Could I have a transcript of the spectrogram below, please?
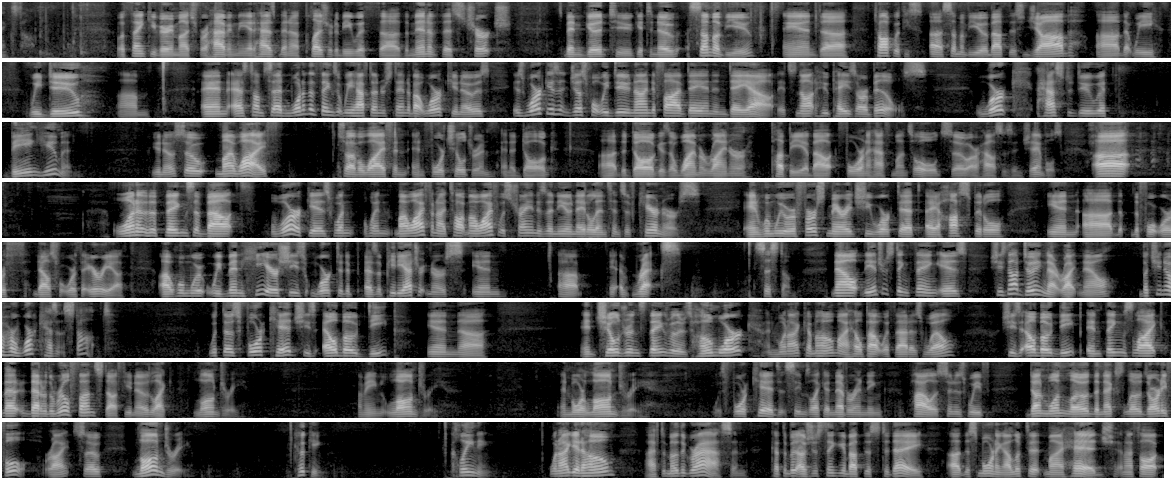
Thanks, Tom. Well, thank you very much for having me. It has been a pleasure to be with uh, the men of this church. It's been good to get to know some of you and uh, talk with uh, some of you about this job uh, that we we do. Um, and as Tom said, one of the things that we have to understand about work, you know, is is work isn't just what we do nine to five, day in and day out. It's not who pays our bills. Work has to do with being human. You know, so my wife, so I have a wife and, and four children and a dog. Uh, the dog is a Weimaraner puppy, about four and a half months old, so our house is in shambles. Uh, one of the things about work is when, when my wife and I talked, my wife was trained as a neonatal intensive care nurse. And when we were first married, she worked at a hospital in uh, the, the, Fort Worth, Dallas Fort Worth area. Uh, when we have been here, she's worked a, as a pediatric nurse in uh, Rex system. Now, the interesting thing is she's not doing that right now, but you know, her work hasn't stopped with those four kids. She's elbow deep in uh, in children's things, whether it's homework, and when I come home, I help out with that as well. She's elbow deep in things like that that are the real fun stuff, you know, like laundry. I mean, laundry and more laundry. With four kids, it seems like a never-ending pile. As soon as we've done one load, the next load's already full, right? So, laundry cooking, cleaning. When I get home, I have to mow the grass and cut the. I was just thinking about this today, uh, this morning. I looked at my hedge and I thought,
